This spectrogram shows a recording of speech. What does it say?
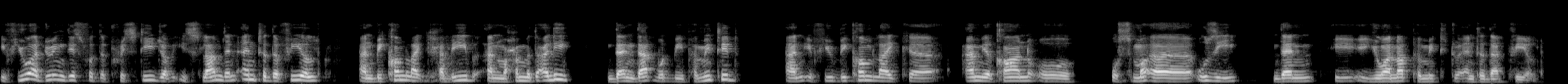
if you are doing this for the prestige of Islam, then enter the field and become like Khabib and Muhammad Ali, then that would be permitted. And if you become like uh, Amir Khan or Usma, uh, Uzzy, then you are not permitted to enter that field.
